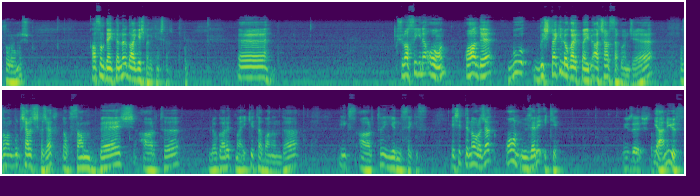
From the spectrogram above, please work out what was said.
sorulmuş. Asıl denklemlere daha geçmedik gençler. Ee, şurası yine 10. O halde bu dıştaki logaritmayı bir açarsak önce O zaman bu dışarı çıkacak. 95 artı logaritma 2 tabanında x artı 28. Eşittir ne olacak? 10 üzeri 2. 100'e eşit. Yani 100.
